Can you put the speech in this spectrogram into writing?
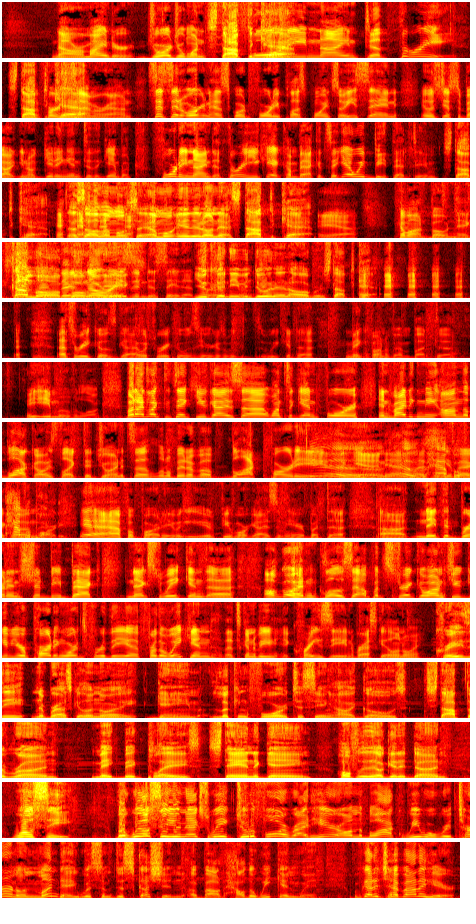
Now, a reminder: Georgia won Stop the cap. forty-nine to three Stop the first time around. Since then, Oregon has scored 40 plus points, so he's saying it was just about you know getting into the game. But 49 to three, you can't come back and say, yeah, we beat that team. Stop the cap. That's all I'm gonna say. I'm gonna end it on that. Stop the cap. Yeah, come on, Bo Nix. Come There- on, there's Bo no Nix. reason to say that. You couldn't even do it at Auburn. Stop the cap. That's Rico's guy. I wish Rico was here because we could, we could uh, make fun of him, but uh, he, he moved along. But I'd like to thank you guys uh, once again for inviting me on the block. I always like to join. It's a little bit of a block party Yeah, again. Yeah, yeah, half a- half a on there. party. Yeah, half a party. We can get a few more guys in here, but uh, uh, Nathan Brennan should be back next week, and uh, I'll go ahead and close out. But Strick, why don't you give your parting words for the uh, for the weekend? That's going to be a crazy, Nebraska, Illinois. Crazy Nebraska Illinois game. Looking forward to seeing how it goes. Stop the run. Make big plays. Stay in the game. Hopefully they'll get it done. We'll see. But we'll see you next week, 2 to 4, right here on the block. We will return on Monday with some discussion about how the weekend went. We've got to chip out of here.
